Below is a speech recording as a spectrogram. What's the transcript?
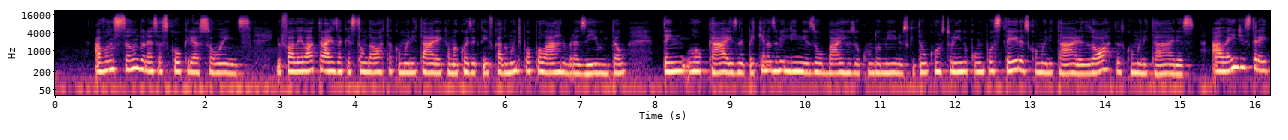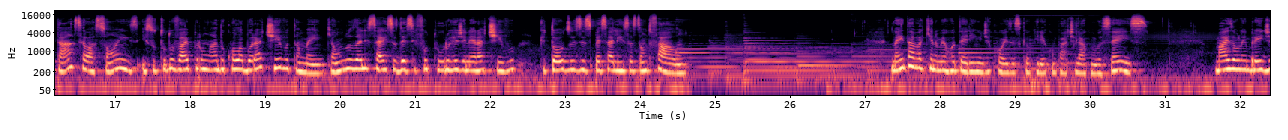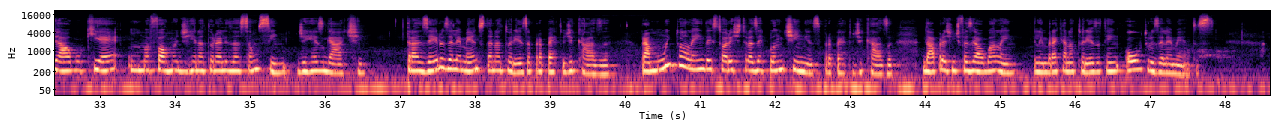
Avançando nessas cocriações. Eu falei lá atrás da questão da horta comunitária, que é uma coisa que tem ficado muito popular no Brasil. Então, tem locais, né, pequenas vilinhas ou bairros ou condomínios que estão construindo composteiras comunitárias, hortas comunitárias. Além de estreitar as relações, isso tudo vai por um lado colaborativo também, que é um dos alicerces desse futuro regenerativo que todos os especialistas tanto falam. Nem estava aqui no meu roteirinho de coisas que eu queria compartilhar com vocês, mas eu lembrei de algo que é uma forma de renaturalização, sim, de resgate trazer os elementos da natureza para perto de casa, para muito além da história de trazer plantinhas para perto de casa. Dá para a gente fazer algo além e lembrar que a natureza tem outros elementos.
